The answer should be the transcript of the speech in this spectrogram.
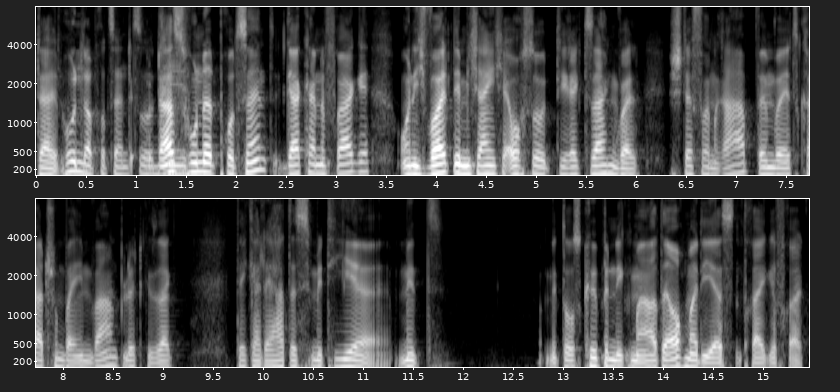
da, 100 Prozent. So, das die, 100 Prozent, gar keine Frage. Und ich wollte nämlich eigentlich auch so direkt sagen, weil Stefan Raab, wenn wir jetzt gerade schon bei ihm waren, blöd gesagt, Digga, der hat es mit hier, mit, mit aus Köpenick mal, hat er auch mal die ersten drei gefragt.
